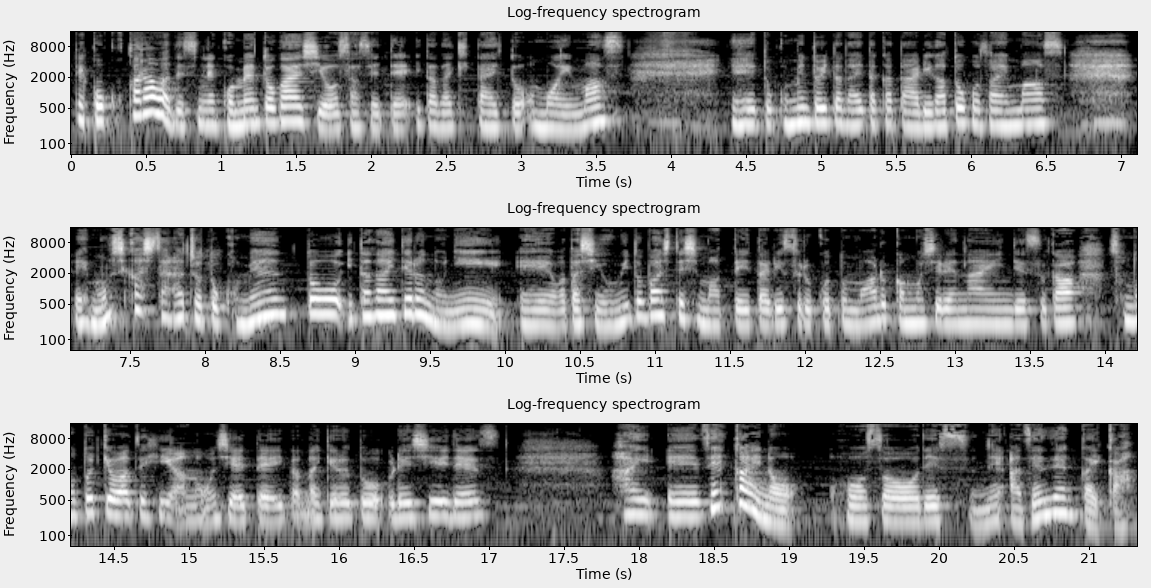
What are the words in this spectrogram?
でここからはですねコメント返しをさせていただきたいと思います。えーと、コメントいただいた方ありがとうございます、えー、もしかしたらちょっとコメントいただいてるのに、えー、私読み飛ばしてしまっていたりすることもあるかもしれないんですがその時は是非あの教えていただけると嬉しいです。はい、えー、前回の放送ですね。あ前々回か。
